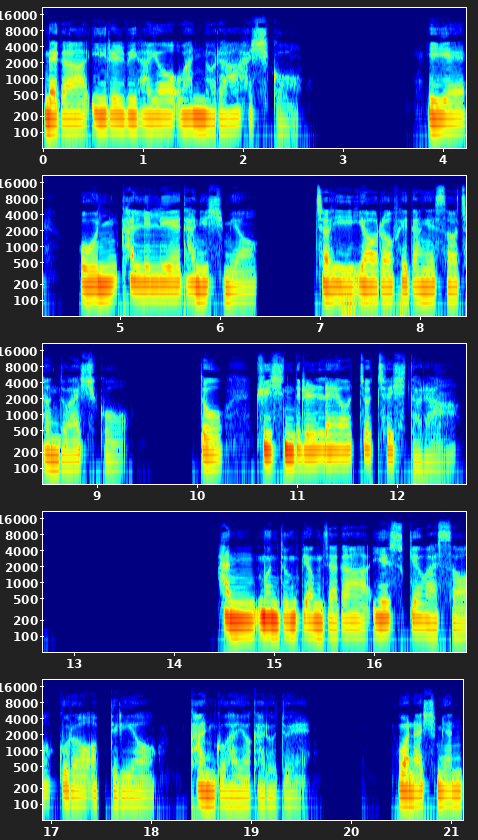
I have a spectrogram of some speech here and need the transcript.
내가 이를 위하여 왔노라 하시고 이에 온 갈릴리에 다니시며 저희 여러 회당에서 전도하시고 또 귀신들을 내어 쫓으시더라. 한 문둥병자가 예수께 와서 꿇어 엎드려 간구하여 가로되 원하시면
